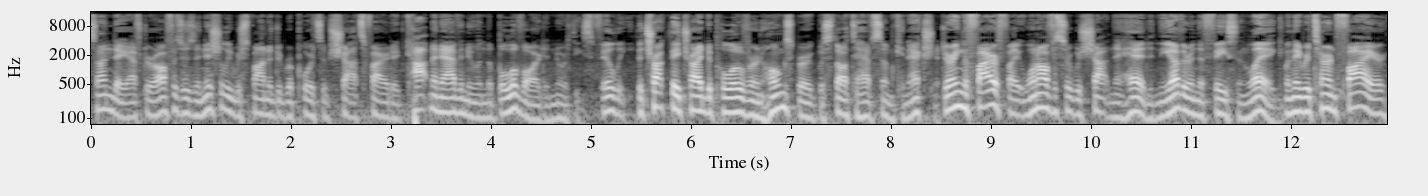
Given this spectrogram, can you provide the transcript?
Sunday after officers initially responded to reports of shots fired at Cottman Avenue and the Boulevard in Northeast Philly. The truck they tried to pull over in Holmesburg was thought to have some connection. During the firefight, one officer was shot in the head and the other in the face and leg. When they returned fire,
